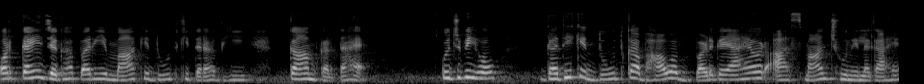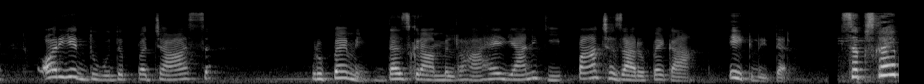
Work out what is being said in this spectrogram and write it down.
और कई जगह पर ये माँ के दूध की तरह भी काम करता है। कुछ भी हो, गधी के दूध का भाव अब बढ़ गया है और आसमान छूने लगा है और ये दूध पचास रुपए में 10 ग्राम मिल रहा है, यानी कि पाँच हज़ार रूपए का एक litre. Subscribe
